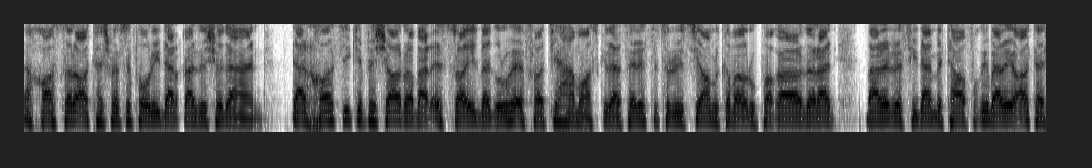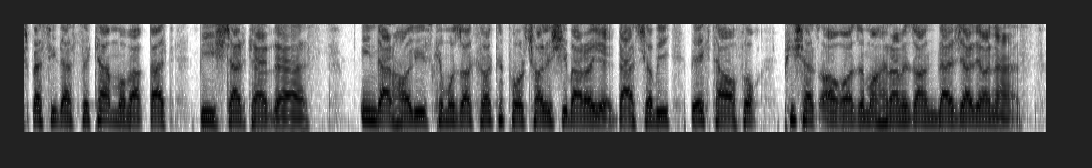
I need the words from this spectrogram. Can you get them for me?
و خواستار آتشبس فوری در غزه شدهاند. درخواستی که فشار را بر اسرائیل و گروه افراطی حماس که در فهرست تروریستی آمریکا و اروپا قرار دارد برای رسیدن به توافقی برای آتشبسی دست کم موقت بیشتر کرده است. این در حالی است که مذاکرات پرچالشی برای دستیابی به یک توافق پیش از آغاز ماه رمضان در جریان است.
